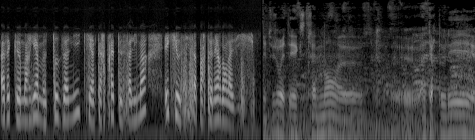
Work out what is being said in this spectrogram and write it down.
avec Mariam Tozani qui interprète Salima et qui est aussi sa partenaire dans la vie. J'ai toujours été extrêmement interpellé,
